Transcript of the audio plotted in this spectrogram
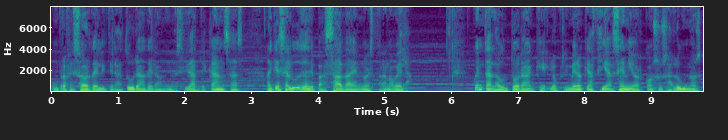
un profesor de literatura de la Universidad de Kansas al que se alude de pasada en nuestra novela. Cuenta la autora que lo primero que hacía Senior con sus alumnos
